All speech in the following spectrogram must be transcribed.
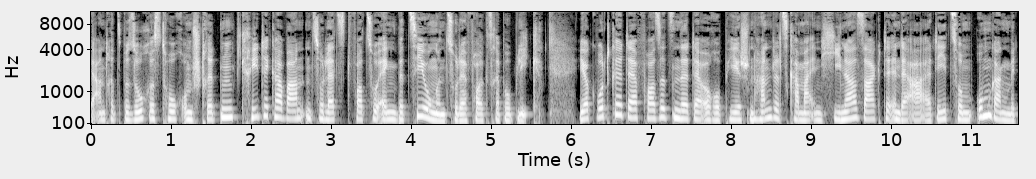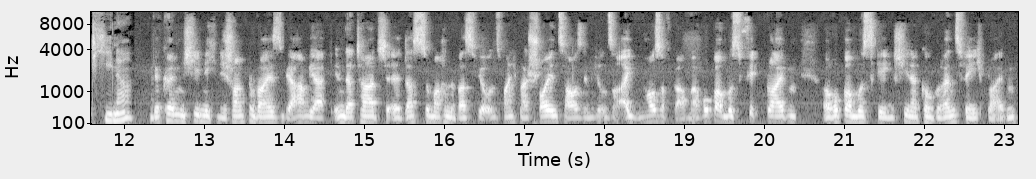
Der Antrittsbesuch ist hoch umstritten. Kritiker warnten zuletzt vor zu engen Beziehungen zu der Volksrepublik. Jörg Wuttke, der Vorsitzende der Europäischen Handelskammer in China, sagte in der ARD zum Umgang mit China. Wir können China nicht in die Schranken weisen. Wir haben ja in der Tat äh, das zu machen, was wir uns manchmal scheuen zu Hause, nämlich unsere eigenen Hausaufgaben. Europa muss fit bleiben. Europa muss gegen China konkurrenzfähig bleiben.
